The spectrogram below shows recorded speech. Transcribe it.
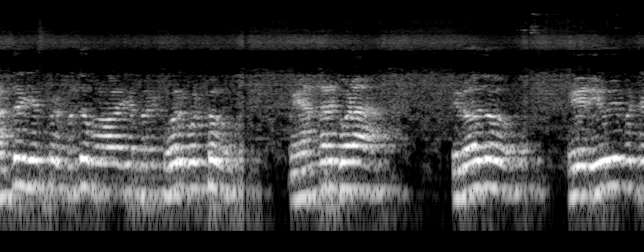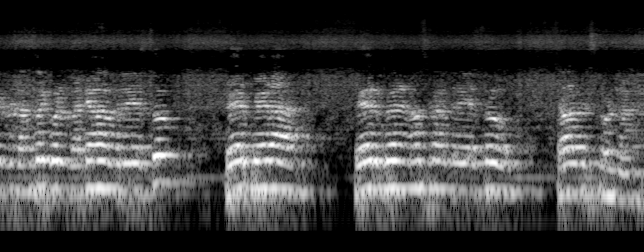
అర్థం చేసుకుని ముందుకు పోవాలని చెప్పని కోరుకుంటూ మీ అందరికి కూడా ఈరోజు ఈ రివ్యూకి వచ్చినటువంటి అందరికీ కూడా ధన్యవాదాలు తెలియజేస్తూ పేరు పేర పేరు పేరు నమస్కారం తెలియజేస్తూ సెలవు తీసుకుంటున్నాను.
